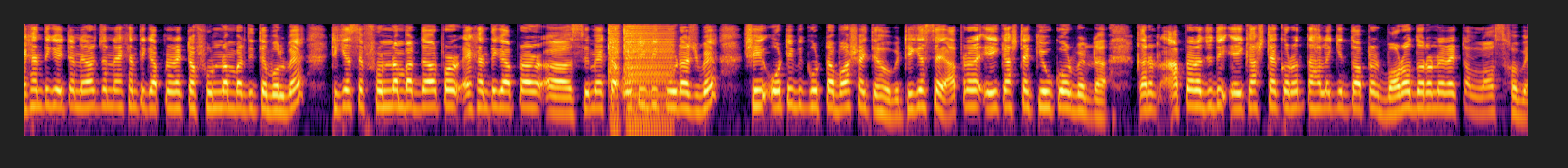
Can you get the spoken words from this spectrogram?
এখান থেকে এটা নেওয়ার জন্য এখান থেকে আপনার একটা ফোন নাম্বার দিতে বলবে। ঠিক আছে? ফোন নাম্বার দেওয়ার পর এখান থেকে আপনার সিমে একটা ওটিপি কোড আসবে। সেই ওটিপি কোডটা বসাইতে হবে, ঠিক আছে? আপনারা এই কাজটা কেউ করবেন না। কারণ আপনারা যদি এই কাজটা করেন, তাহলে কিন্তু আপনার বড় ধরনের একটা লস হবে।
